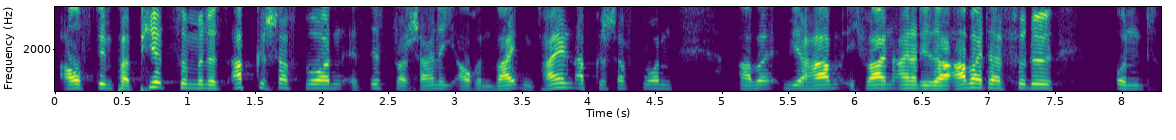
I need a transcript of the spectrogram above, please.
auf dem Papier zumindest abgeschafft worden. Es ist wahrscheinlich auch in weiten Teilen abgeschafft worden. Aber wir haben, ich war in einer dieser Arbeiterviertel und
